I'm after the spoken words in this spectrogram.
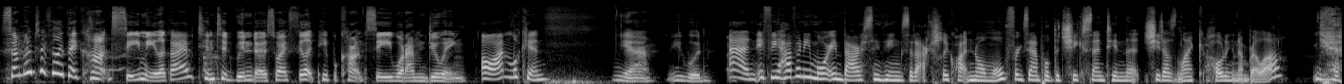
Sometimes I feel like they can't see me. Like, I have tinted windows, so I feel like people can't see what I'm doing. Oh, I'm looking. Yeah, you would. And if you have any more embarrassing things that are actually quite normal, for example, the chick sent in that she doesn't like holding an umbrella, Yeah.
